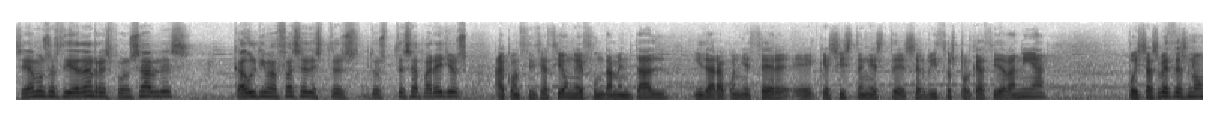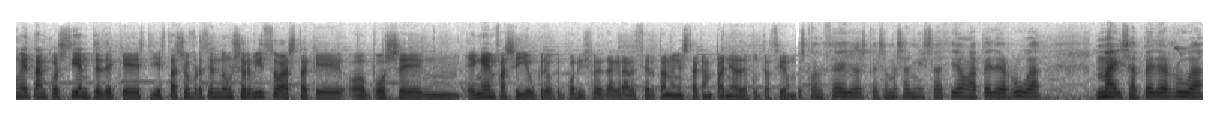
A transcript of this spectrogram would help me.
Seamos os cidadáns responsables ca última fase destes, dos tres aparellos. A concienciación é fundamental e dar a coñecer eh, que existen estes servizos porque a cidadanía pois ás veces non é tan consciente de que lle estás ofrecendo un servizo hasta que o pose en, en énfase e eu creo que por iso é de agradecer tamén esta campaña da deputación. Os concellos, que somos a administración a pé de rúa, máis a pé de rúa,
